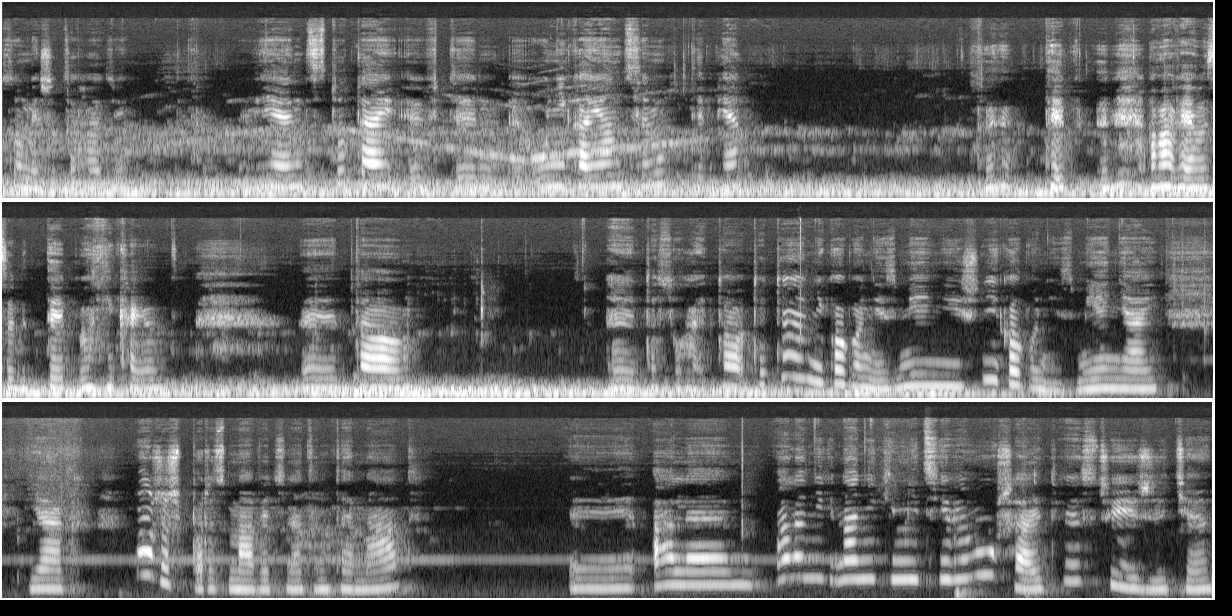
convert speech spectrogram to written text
Rozumiesz o co chodzi. Więc tutaj w tym unikającym typie typ, omawiamy sobie typ unikający, to, to słuchaj, to, to ty nikogo nie zmienisz, nikogo nie zmieniaj. Jak możesz porozmawiać na ten temat, y, ale, ale na nikim nic nie wymuszaj. To jest czyjeś życie.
